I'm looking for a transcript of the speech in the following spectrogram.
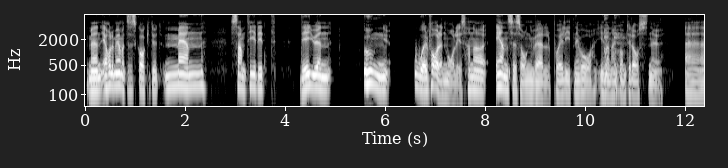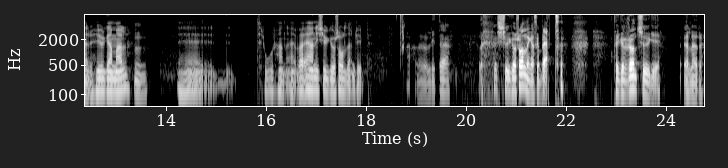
Men jag håller med om att det ser skakigt ut, men samtidigt, det är ju en ung oerfaren målis. Han har en säsong väl på elitnivå innan han kom till oss nu är hur gammal? Mm. Eh, tror han är, vad är han i 20-årsåldern typ? Lite 20-årsåldern är ganska brett. Tänker du runt 20? Eller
